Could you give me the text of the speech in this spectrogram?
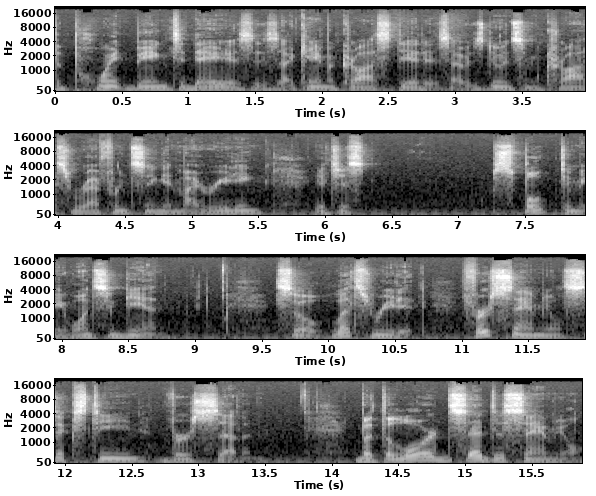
the point being today is, as I came across it, as I was doing some cross referencing in my reading, it just spoke to me once again. So let's read it. 1 Samuel 16, verse 7. But the Lord said to Samuel,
